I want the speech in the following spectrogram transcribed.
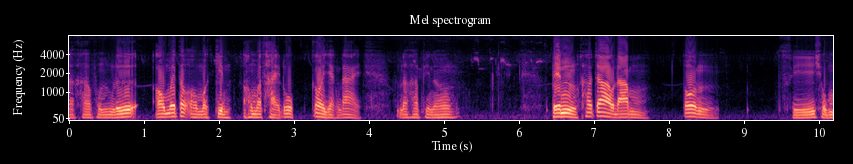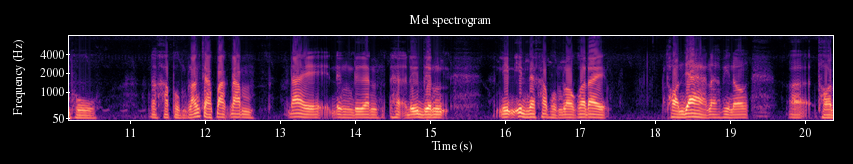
นะครับ ผมหรือเอาไม่ต้องเอามากิน เอามาถ่ายรูปก็ยังได้นะครับ พี่น้อง เป็นข้าวเจ้าดำต้นสีชมพูนะครับ ผมหลังจากปากดำได้หนึ่งเดือนหรือเดือนนิดๆนะครับ ผมเราก็ได้ถอนหญ้านะครับพี่น้องอถอน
